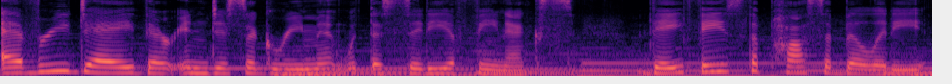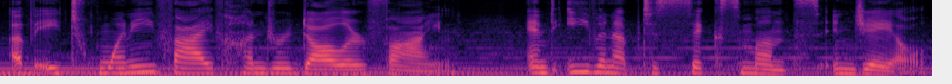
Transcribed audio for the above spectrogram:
Every day they're in disagreement with the city of Phoenix, they face the possibility of a $2,500 fine and even up to six months in jail,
